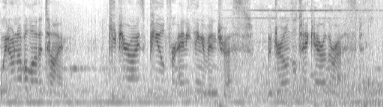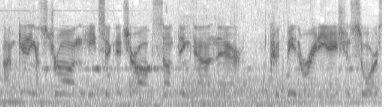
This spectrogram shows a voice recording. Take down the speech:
We don't have a lot of time. Keep your eyes peeled for anything of interest. The drones will take care of the rest. I'm getting a strong heat signature off something down there. Could be the radiation source.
